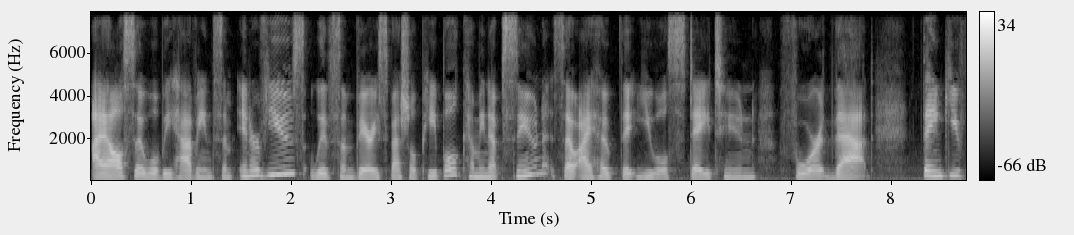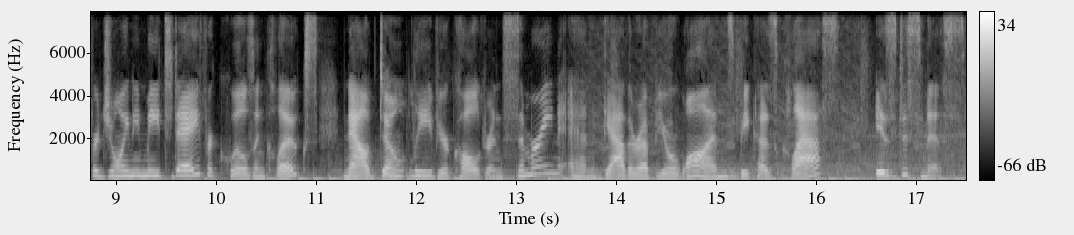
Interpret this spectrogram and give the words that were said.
I also will be having some interviews with some very special people coming up soon. So I hope that you will stay tuned for that. Thank you for joining me today for Quills and Cloaks. Now, don't leave your cauldron simmering and gather up your wands because class is dismissed.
